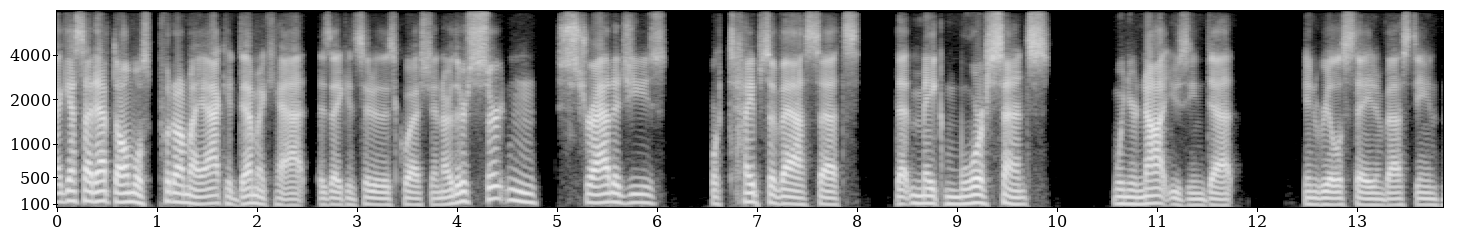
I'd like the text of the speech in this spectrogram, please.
I guess I'd have to almost put on my academic hat as I consider this question. Are there certain strategies or types of assets that make more sense when you're not using debt in real estate investing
